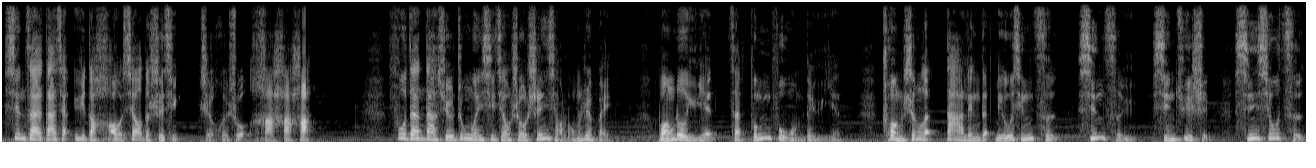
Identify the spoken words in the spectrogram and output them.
现在大家遇到好笑的事情只会说哈哈哈。复旦大学中文系教授申小龙认为，网络语言在丰富我们的语言，创生了大量的流行词、新词语、新句式、新修辞。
